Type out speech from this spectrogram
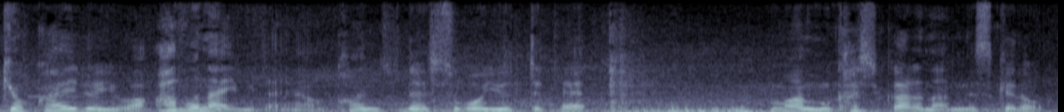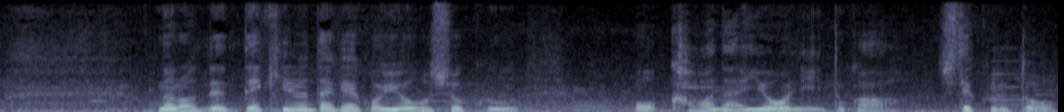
魚介類は危ないみたいな感じですごい言ってて。まあ昔からなんですけど。なのでできるだけこう養殖を買わないようにとかしてくると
